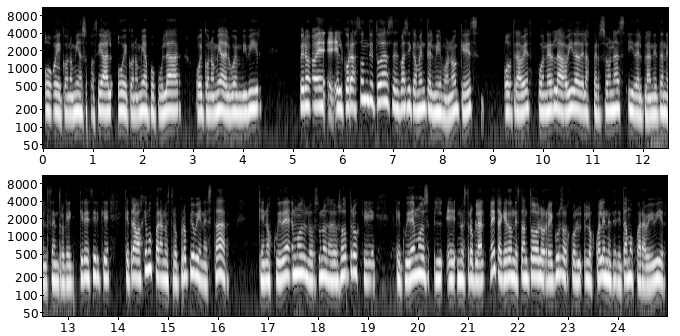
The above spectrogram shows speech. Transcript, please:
o economía social o economía popular o economía del buen vivir. Pero eh, el corazón de todas es básicamente el mismo, ¿no? Que es otra vez poner la vida de las personas y del planeta en el centro, que quiere decir que trabajemos para nuestro propio bienestar, que nos cuidemos los unos a los otros, que, que cuidemos eh, nuestro planeta, que es donde están todos los recursos con los cuales necesitamos para vivir.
